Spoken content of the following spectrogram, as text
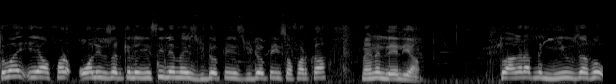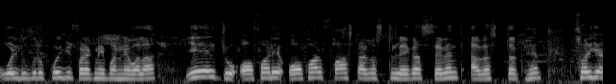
तो भाई ये ऑफ़र ऑल यूज़र के लिए, इसीलिए मैं इस वीडियो पर इस वीडियो पर इस ऑफ़र का मैंने ले लिया। तो अगर आपने न्यू यूज़र हो ओल्ड यूज़र हो, कोई भी फ़र्क नहीं पड़ने वाला। ये जो ऑफ़र है ऑफ़र फ़र्स्ट अगस्त लेकर सेवन्थ अगस्त तक है। सॉरी या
